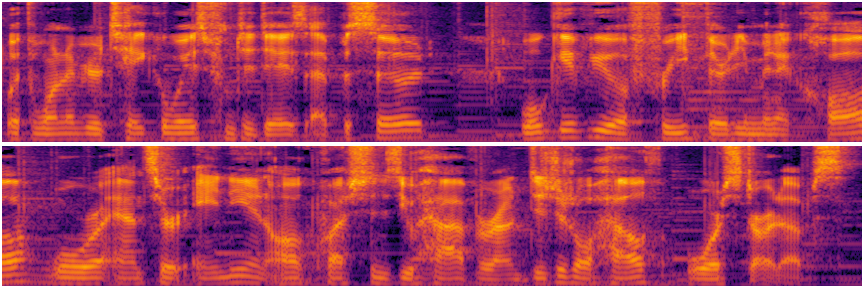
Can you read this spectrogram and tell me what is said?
with one of your takeaways from today's episode, we'll give you a free 30 minute call where we'll answer any and all questions you have around digital health or startups.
